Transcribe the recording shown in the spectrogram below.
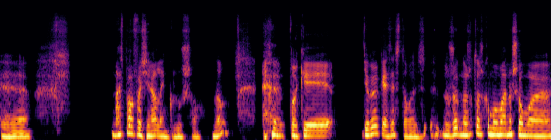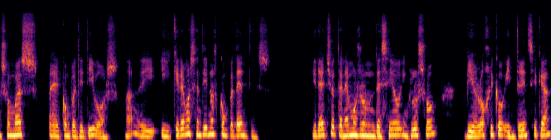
eh, más profesional incluso, ¿no? Porque yo creo que es esto. nosotros, como humanos somos, somos eh, competitivos y, queremos sentirnos competentes. Y de hecho tenemos un deseo incluso biológico intrínseco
